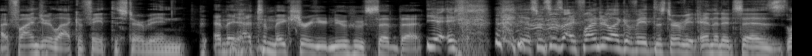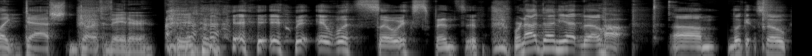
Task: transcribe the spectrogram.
I find your lack of faith disturbing. And they Yeah. had to make sure you knew who said that. Yeah. It, yeah. So it says, I find your lack of faith disturbing. And then it says, like, dash Darth Vader. it, it was so expensive. We're not done yet though. Oh, Um, look at so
